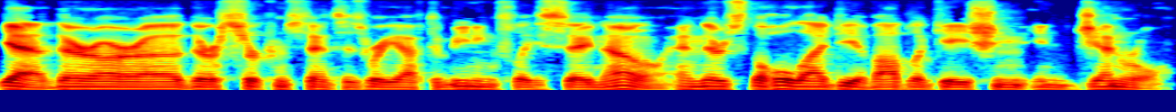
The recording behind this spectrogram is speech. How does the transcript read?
yeah, there are uh, there are circumstances where you have to meaningfully say no, and there's the whole idea of obligation in general.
